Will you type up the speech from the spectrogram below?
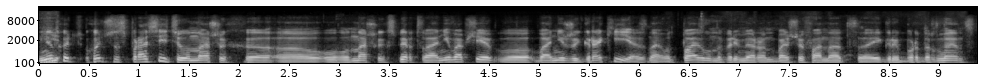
Мне и... хочется спросить у наших, э, э, у наших экспертов, они вообще, э, они же игроки, я знаю. Вот Павел, например, он большой фанат игры Borderlands.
